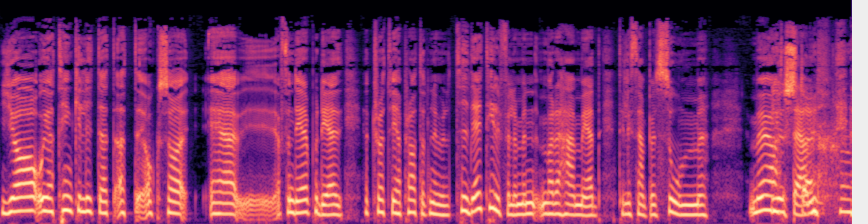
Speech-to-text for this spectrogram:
Ja, och jag tänker lite att, att också eh, jag funderar på det, jag tror att vi har pratat nu tidigare tillfällen, men vad det här med till exempel Zoom möten mm.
